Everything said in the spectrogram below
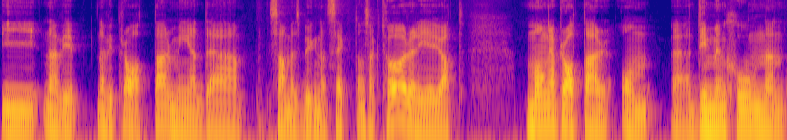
i när vi, när vi pratar med eh, samhällsbyggnadssektorns aktörer är ju att många pratar om Eh, dimensionen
